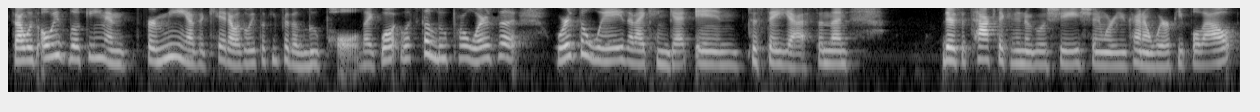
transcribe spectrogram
So I was always looking and for me as a kid, I was always looking for the loophole. Like what what's the loophole? Where's the where's the way that I can get in to say yes? And then there's a tactic in a negotiation where you kind of wear people out.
